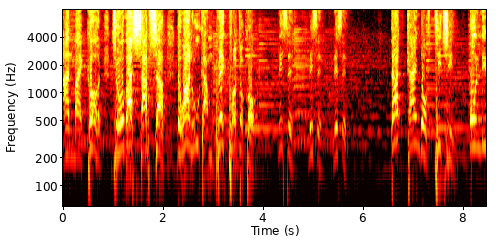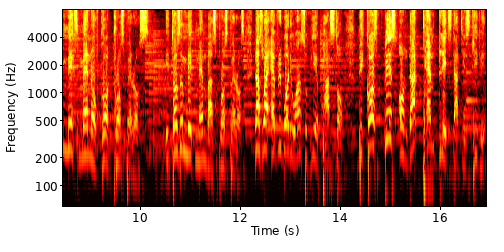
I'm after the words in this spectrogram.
and my god jehovah sharp sharp the one who can break protocol. Listen listen listen. That kind of teaching only makes men of god prosperous. It doesn't make members prosperous. That's why everybody wants to be a pastor because based on that template that is given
